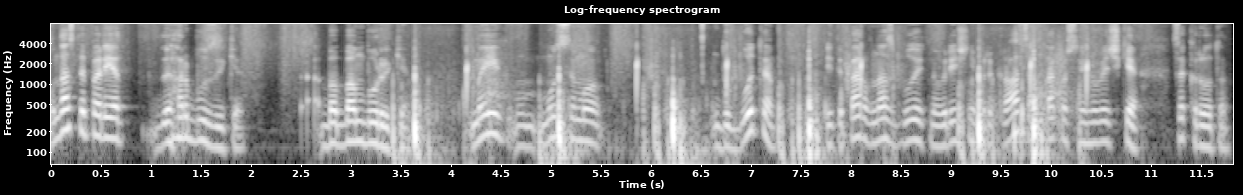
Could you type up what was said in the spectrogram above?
У нас тепер є гарбузики, бамбурики. Ми їх мусимо добути, і тепер у нас будуть новорічні прикраси, а також сніговички. Це круто.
